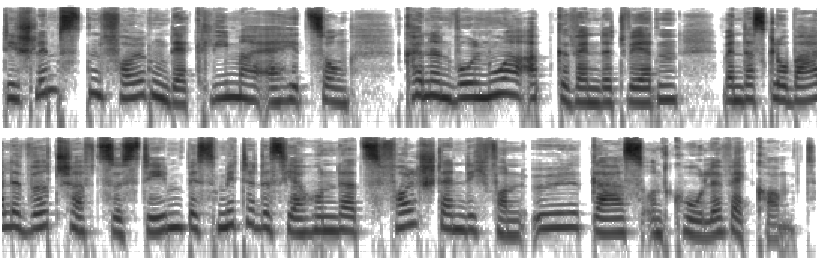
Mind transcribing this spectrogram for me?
Die schlimmsten Folgen der Klimaerhitzung können wohl nur abgewendet werden, wenn das globale Wirtschaftssystem bis Mitte des Jahrhunderts vollständig von Öl, Gas und Kohle wegkommt.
